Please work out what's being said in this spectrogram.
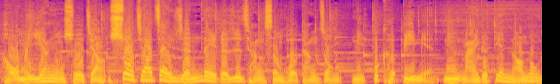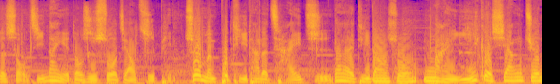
好，我们一样用塑胶。塑胶在人类的日常生活当中，你不可避免。你买一个电脑、弄个手机，那也都是塑胶制品。所以我们不提它的材质。刚才提到说，买一个箱捐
